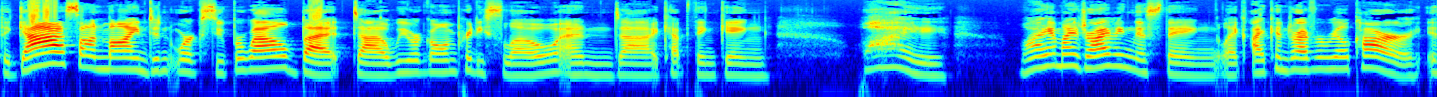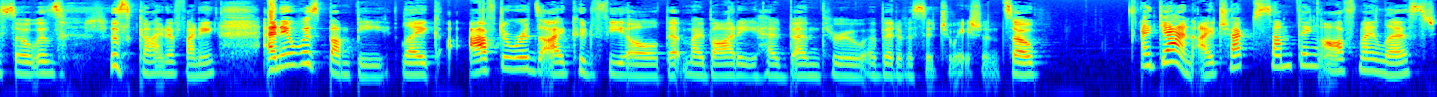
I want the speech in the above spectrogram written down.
the gas on mine didn't work super well, but uh, we were going pretty slow, and uh, I kept thinking, why? Why am I driving this thing? Like, I can drive a real car. So it was just kind of funny. And it was bumpy. Like, afterwards, I could feel that my body had been through a bit of a situation. So again, I checked something off my list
